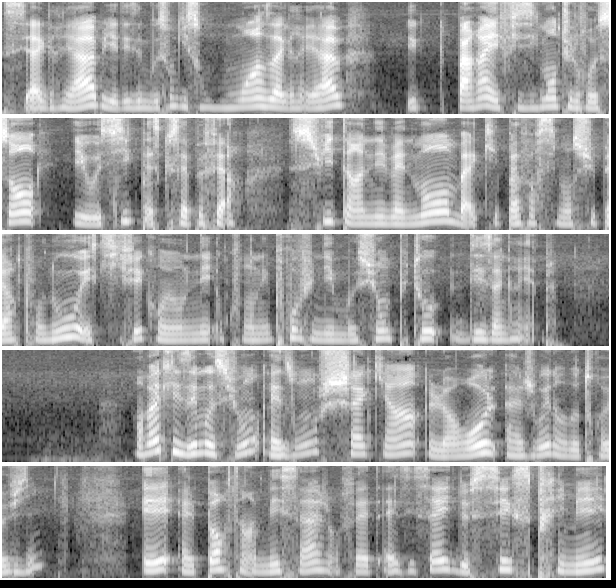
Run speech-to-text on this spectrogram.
c'est agréable. Il y a des émotions qui sont moins agréables, et pareil, physiquement tu le ressens, et aussi parce que ça peut faire suite à un événement bah, qui n'est pas forcément super pour nous et ce qui fait qu'on éprouve une émotion plutôt désagréable. En fait, les émotions, elles ont chacun leur rôle à jouer dans notre vie et elles portent un message en fait. Elles essayent de s'exprimer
